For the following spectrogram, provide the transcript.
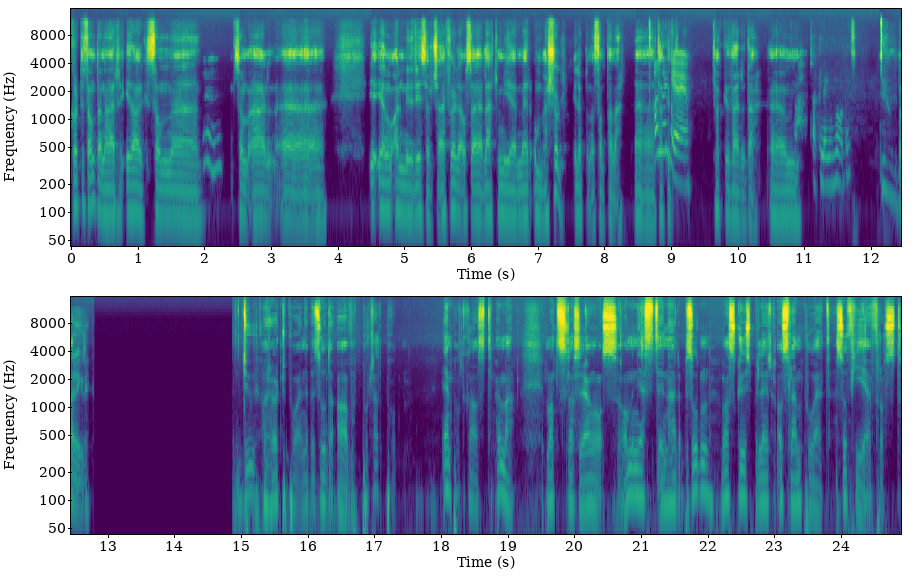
korte samtalen her i dag som, uh, som er eh, gjennom all min research. Jeg føler også jeg har lært mye mer om meg sjøl i løpet av samtalen her. eh, Ja, det er takket, takket være deg. Um, Ah, Takk like måte. bare hyggelig. Du har hørt på en episode av Portrettpodden. En podkast med meg, Mats Lasse og min gjest i denne episoden var skuespiller og slampoet Sofie Frost.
